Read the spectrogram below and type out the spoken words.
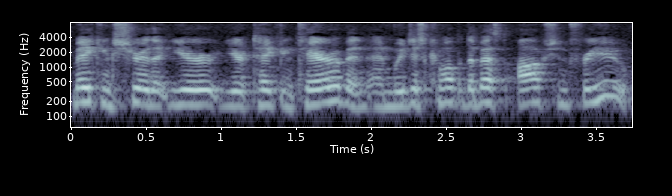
making sure that you're you're taken care of, and, and we just come up with the best option for you.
